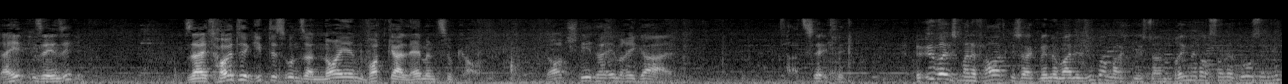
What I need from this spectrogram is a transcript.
Da hinten sehen Sie. Seit heute gibt es unseren neuen Wodka Lemon zu kaufen. Dort steht er im Regal. Tatsächlich. Übrigens, meine Frau hat gesagt, wenn du mal in den Supermarkt gehst, dann bring mir doch so eine Dose mit.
